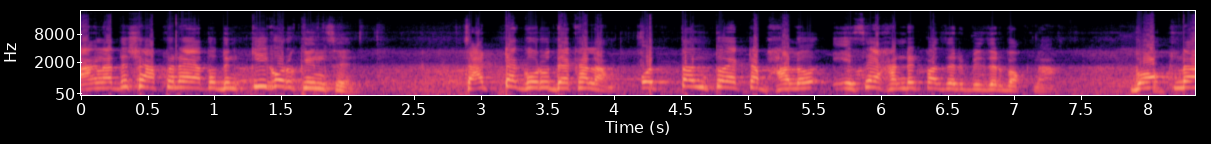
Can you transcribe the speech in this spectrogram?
বাংলাদেশে আপনারা এতদিন কি গরু কিনছেন? চারটা গরু দেখালাম অত্যন্ত একটা ভালো এসে হান্ড্রেড পার্সেন্ট বীজের বকনা। বকনা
